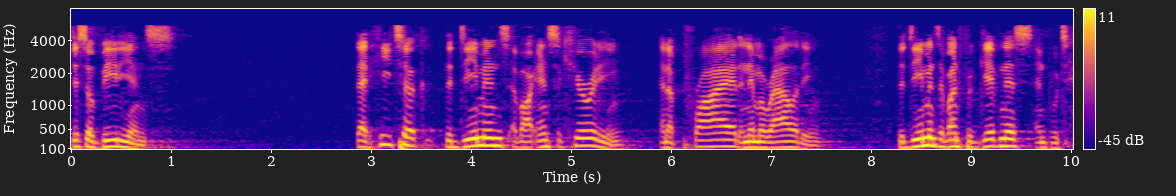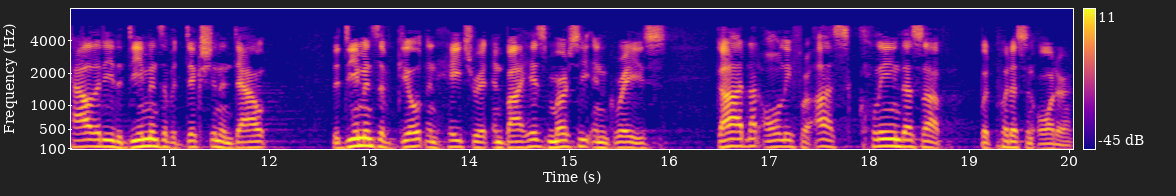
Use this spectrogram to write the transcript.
disobedience, that He took the demons of our insecurity and of pride and immorality, the demons of unforgiveness and brutality, the demons of addiction and doubt, the demons of guilt and hatred, and by His mercy and grace, God not only for us cleaned us up, but put us in order.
